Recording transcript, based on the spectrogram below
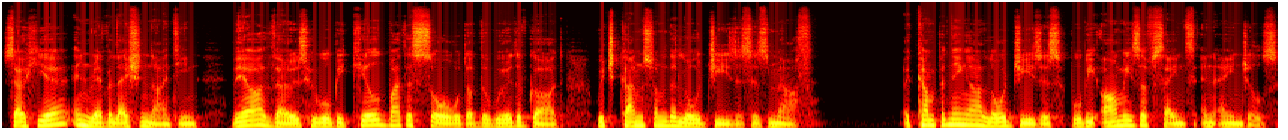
So here in Revelation 19, there are those who will be killed by the sword of the Word of God, which comes from the Lord Jesus' mouth. Accompanying our Lord Jesus will be armies of saints and angels.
